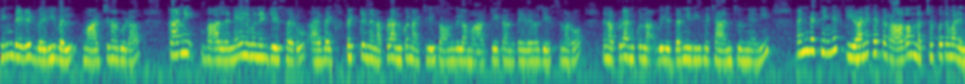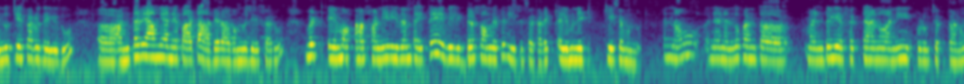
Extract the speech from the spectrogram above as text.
think they did very well మార్చినా కూడా. కానీ వాళ్ళనే ఎలిమినేట్ చేశారు. యాజ్ ఎక్స్పెక్ట్ నేను అప్పుడు అనుకున్నా యాక్చువల్లీ సాంగ్ ఇలా మార్చేసి అంత ఏదేదో చేస్తున్నారో. నేను అప్పుడు అనుకున్నా వీళ్ళిద్దరిని తీసే ఛాన్స్ ఉంది అని. And the thing is Keeravani sir రాగం నచ్చకపోతే మరి ఎందుకు చేశారో తెలీదు. అంతర్యామి అనే పాట అదే రాగంలో చేశారు. బట్ ఏమో ఆ ఫన్నీ రీజన్స్ అయితే వీళ్ళిద్దరు సాంగ్ అయితే తీసేశారు. కరెక్ట్ ఎలిమినేట్ చేసే ముందు. అండ్ నవ్వు నేను ఎందుకంత మెంటలీ ఎఫెక్ట్ అయ్యాను అని ఇప్పుడు చెప్తాను.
